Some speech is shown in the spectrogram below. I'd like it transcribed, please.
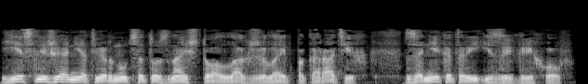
Если же они отвернутся, то знай, что Аллах желает покарать их за некоторые из их грехов.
